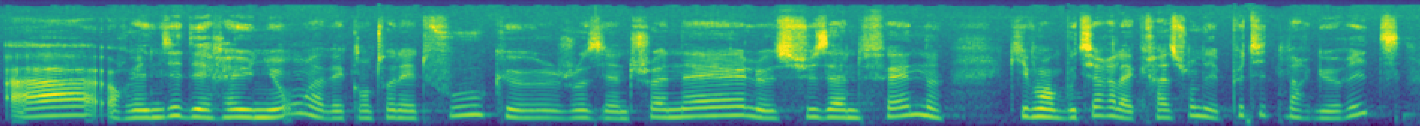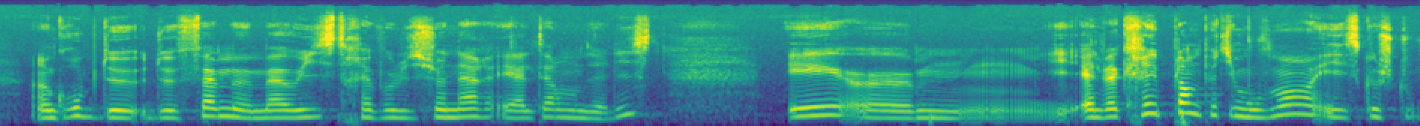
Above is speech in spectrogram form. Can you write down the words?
à organiser des réunions avec Antoinette Fouque, Josiane Chouanel, Suzanne Fenn, qui vont aboutir à la création des Petites Marguerites, un groupe de, de femmes maoïstes, révolutionnaires et altermondialistes, et euh, elle va créer plein de petits mouvements. Et ce que je trouve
